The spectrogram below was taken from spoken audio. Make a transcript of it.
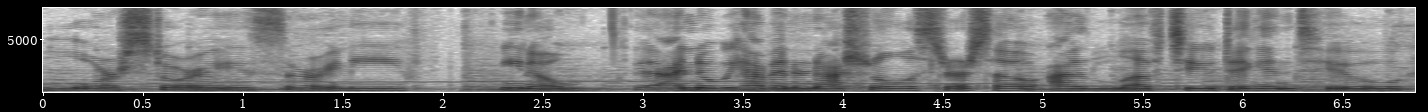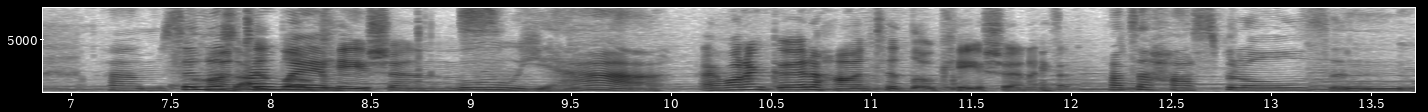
lore stories or any, you know, I know we have international listeners, so I'd love to dig into. Um, send us our Haunted way. locations. Ooh, yeah. I want a good haunted location. I Lots of hospitals and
